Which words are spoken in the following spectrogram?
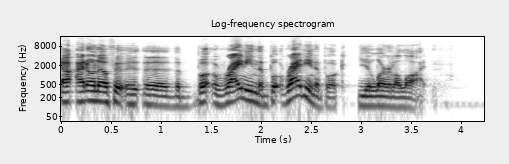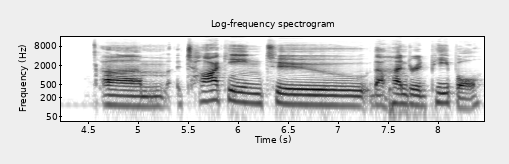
I don't know if it, the the book writing the book writing a book you learn a lot. Um, talking to the hundred people,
